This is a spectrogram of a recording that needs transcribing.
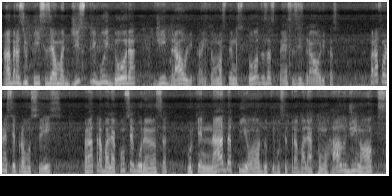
a Brasil Pieces é uma distribuidora de hidráulica. Então nós temos todas as peças hidráulicas para fornecer para vocês, para trabalhar com segurança, porque nada pior do que você trabalhar com ralo de inox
